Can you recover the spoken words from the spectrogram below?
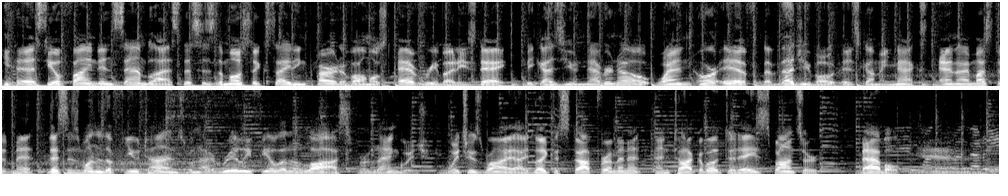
Yes, you'll find in San Blas this is the most exciting part of almost everybody's day because you never know when or if the veggie boat is coming next. And I must admit, this is one of the few times when I really feel at a loss for language, which is why I'd like to stop for a minute and talk about today's sponsor, Babbel. Mandarina.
